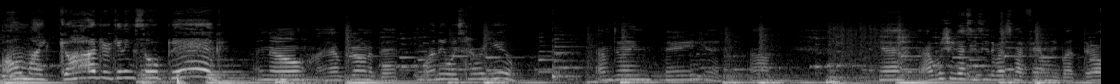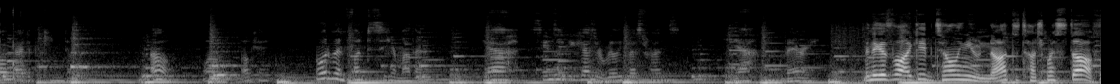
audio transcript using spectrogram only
Oh my god, you're getting so big. I know, I have grown a bit. Well, anyways, how are you? I'm doing very good. Um, yeah, I wish you guys could see the rest of my family, but they're all back at the kingdom. Oh, well, okay. It would have been fun to see your mother. Yeah, seems like you guys are really best friends. Yeah, very. Minigazilla, I keep telling you not to touch my stuff.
